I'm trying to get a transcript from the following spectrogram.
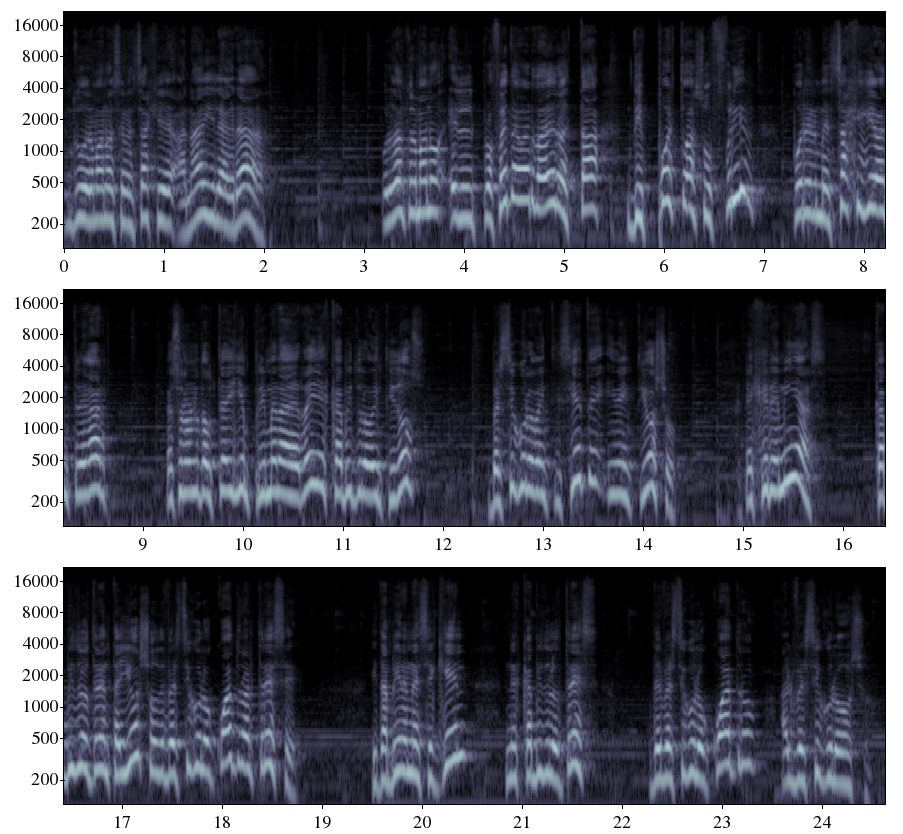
Sin duda, hermano, ese mensaje a nadie le agrada. Por lo tanto, hermano, el profeta verdadero está dispuesto a sufrir por el mensaje que va a entregar. Eso lo nota usted ahí en Primera de Reyes, capítulo 22, versículos 27 y 28. En Jeremías, capítulo 38, del versículo 4 al 13. Y también en Ezequiel, en el capítulo 3, del versículo 4 al versículo 8.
